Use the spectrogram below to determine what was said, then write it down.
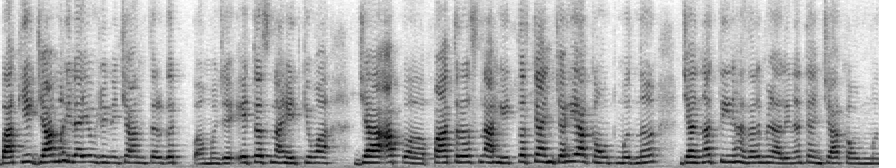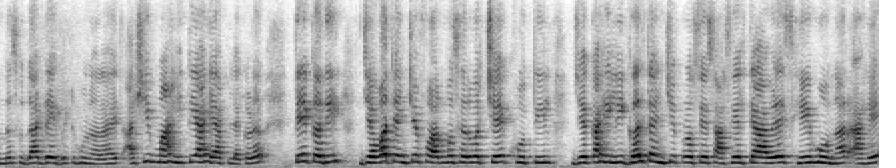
बाकी ज्या महिला योजनेच्या अंतर्गत म्हणजे येतच नाहीत किंवा ज्या आप पात्रच नाहीत तर त्यांच्याही अकाउंटमधनं ज्यांना तीन हजार मिळाले ना त्यांच्या अकाउंटमधनं सुद्धा डेबिट होणार आहेत. अशी माहिती आहे आपल्याकडं. ते कधी जेव्हा त्यांचे फॉर्म सर्व चेक होतील जे काही लिगल त्यांची प्रोसेस असेल त्यावेळेस हे होणार आहे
